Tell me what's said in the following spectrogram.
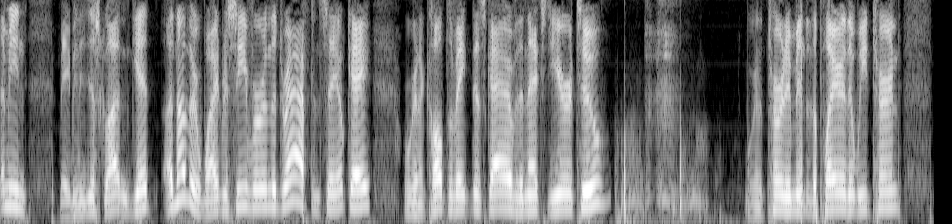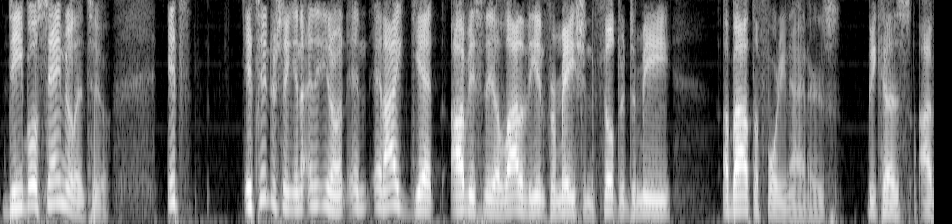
I mean, maybe they just go out and get another wide receiver in the draft and say, okay, we're going to cultivate this guy over the next year or two. we're going to turn him into the player that we turned Deebo Samuel into. It's it's interesting, and, and you know, and, and I get obviously a lot of the information filtered to me about the 49ers because I,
